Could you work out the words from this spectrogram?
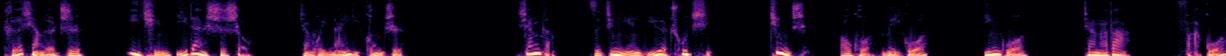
可想而知，疫情一旦失守，将会难以控制，香港自今年一月初起，禁止包括美国、英国、加拿大、法国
